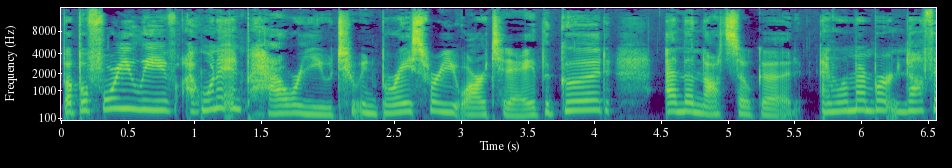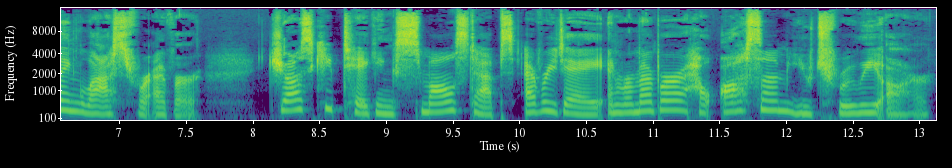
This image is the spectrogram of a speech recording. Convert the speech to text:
But before you leave, I want to empower you to embrace where you are today, the good and the not so good. And remember, nothing lasts forever. Just keep taking small steps every day and remember how awesome you truly are.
